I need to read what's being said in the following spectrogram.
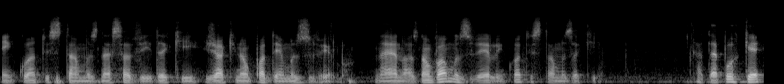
enquanto estamos nessa vida aqui, já que não podemos vê-lo. Né? Nós não vamos vê-lo enquanto estamos aqui. Até porque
